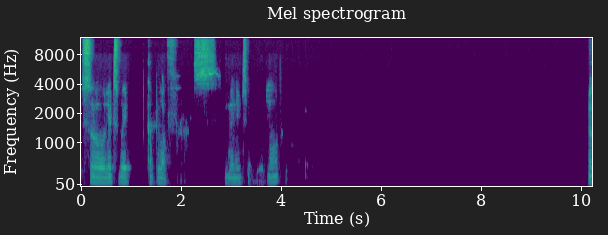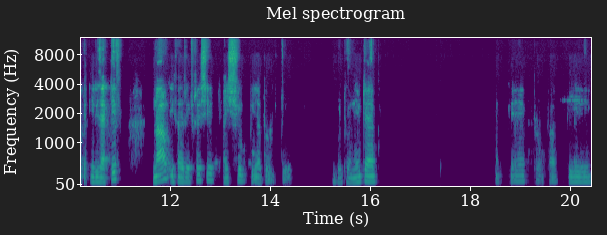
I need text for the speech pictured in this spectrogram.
So let's wait a couple of minutes more. Okay, it is active. Now, if I refresh it, I should be able to go to a new tab. Okay, probably.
